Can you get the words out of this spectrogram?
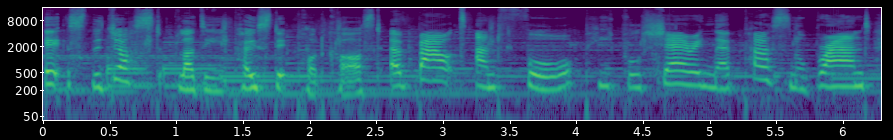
It's the Just Bloody Post It podcast about and for people sharing their personal brand.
